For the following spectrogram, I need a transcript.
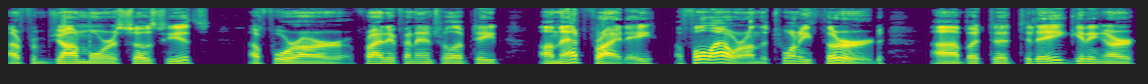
uh, from John Moore Associates uh, for our Friday financial update on that Friday, a full hour on the 23rd. Uh, but uh, today, getting our,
